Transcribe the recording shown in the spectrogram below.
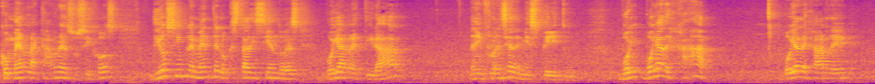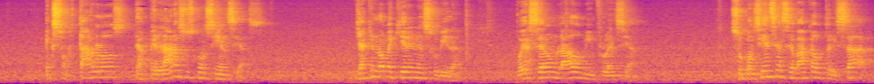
comer la carne de sus hijos, Dios simplemente lo que está diciendo es, voy a retirar la influencia de mi espíritu. Voy, voy a dejar, voy a dejar de exhortarlos, de apelar a sus conciencias, ya que no me quieren en su vida. Voy a hacer a un lado mi influencia. Su conciencia se va a cauterizar.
